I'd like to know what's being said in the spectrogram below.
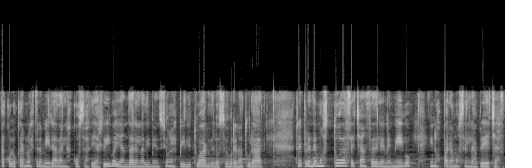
a colocar nuestra mirada en las cosas de arriba y andar en la dimensión espiritual de lo sobrenatural. Reprendemos toda acechanza del enemigo y nos paramos en las brechas,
